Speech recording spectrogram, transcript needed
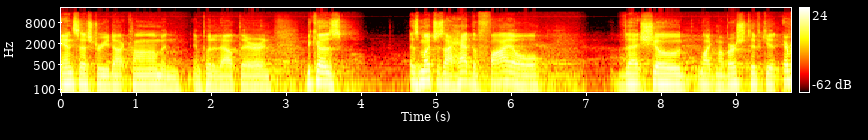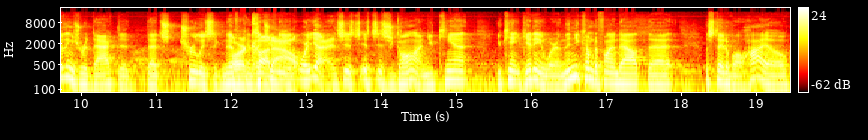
ancestry.com and, and put it out there, and because as much as I had the file that showed like my birth certificate, everything's redacted. That's truly significant. that cut you need. out. or yeah, it's just it's it's gone. You can't you can't get anywhere. And then you come to find out that the state of Ohio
